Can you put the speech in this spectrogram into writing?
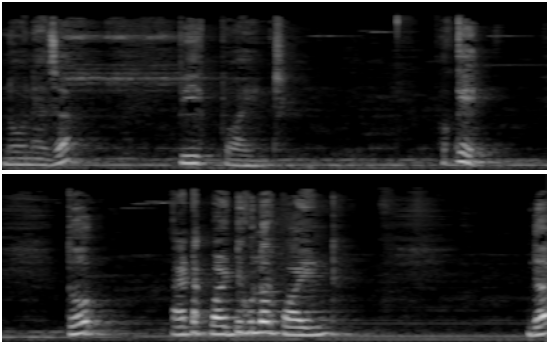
known as a peak point. Okay. So at a particular point the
